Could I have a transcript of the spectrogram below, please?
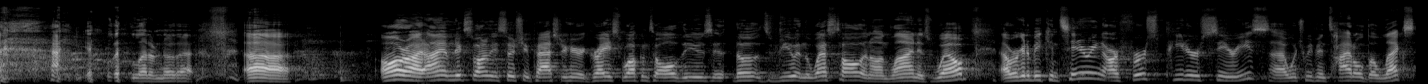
let, them know that. Uh, all right, I am Nick Swan, the associate pastor here at Grace. Welcome to all of you, those of you in the West Hall and online as well. Uh, we're going to be continuing our First Peter series, uh, which we've entitled "Elect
